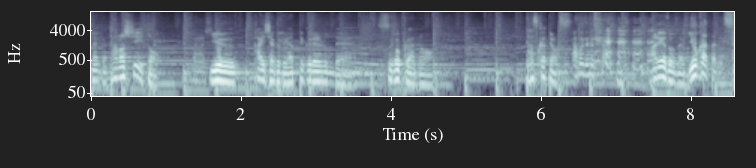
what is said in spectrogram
なんか楽しいとい。いう解釈でやってくれるんですごくあの助かってます。あ本当ですか？ありがとうございます。よかったです。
